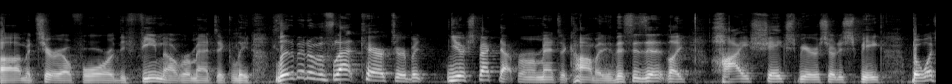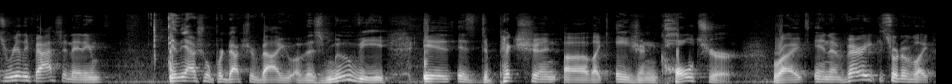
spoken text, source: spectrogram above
uh, material for the female romantic lead. A little bit of a flat character, but you expect that from romantic comedy. This isn't like high Shakespeare, so to speak. But what's really fascinating and the actual production value of this movie is, is depiction of like Asian culture right? In a very sort of like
